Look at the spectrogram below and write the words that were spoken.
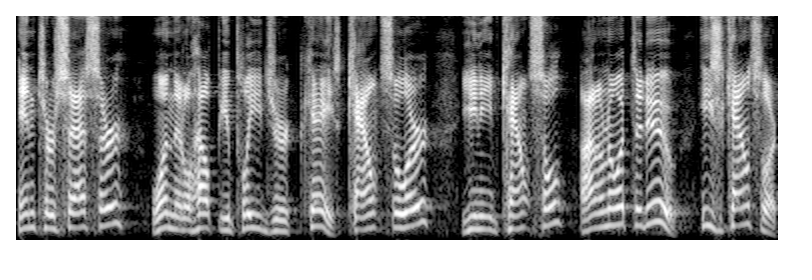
Intercessor, one that'll help you plead your case. Counselor, you need counsel? I don't know what to do. He's a counselor.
